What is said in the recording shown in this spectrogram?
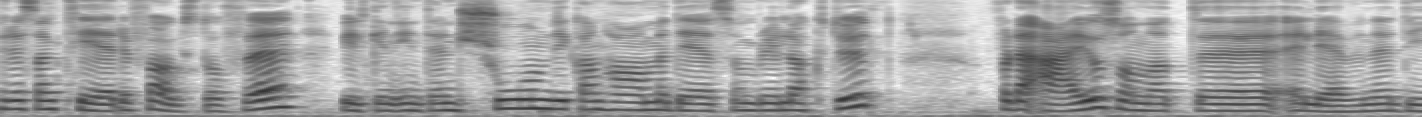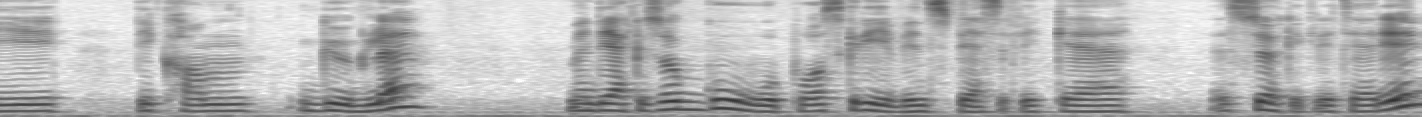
presenterer fagstoffet, hvilken intensjon de kan ha med det som blir lagt ut. For det er jo sånn at uh, elevene de, de kan google, men de er ikke så gode på å skrive inn spesifikke eh, søkekriterier.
